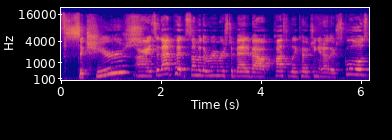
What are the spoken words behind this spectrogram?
six years. All right, so that puts some of the rumors to bed about possibly coaching at other schools.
